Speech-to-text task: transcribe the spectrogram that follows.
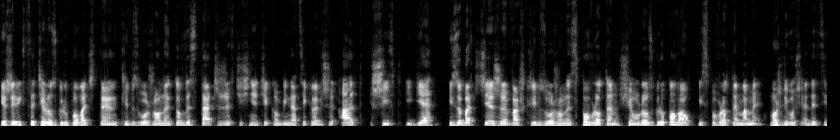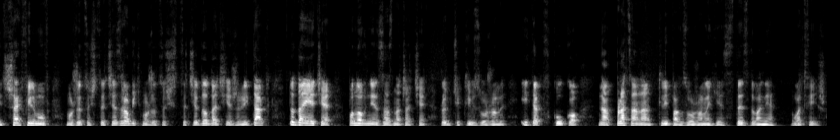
Jeżeli chcecie rozgrupować ten klip złożony, to wystarczy, że wciśniecie kombinację klawiszy Alt, Shift i G i zobaczcie, że wasz klip złożony z powrotem się rozgrupował i z powrotem mamy możliwość edycji trzech filmów. Może coś chcecie zrobić, może coś chcecie dodać. Jeżeli tak, dodajecie, ponownie zaznaczacie, robicie klip złożony i tak w kółko. Na praca na klipach złożonych jest zdecydowanie łatwiejsza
